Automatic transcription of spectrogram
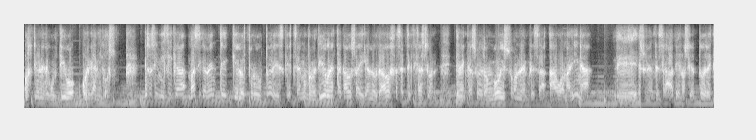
ostiones de cultivo orgánicos. Eso significa básicamente que los productores que se han comprometido con esta causa y que han logrado esa certificación, que en el caso de Tongoy son la empresa Agua Marina, de, es una empresa APE, ¿no es cierto?, de,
